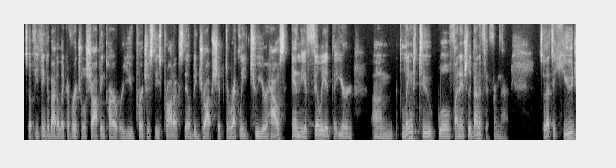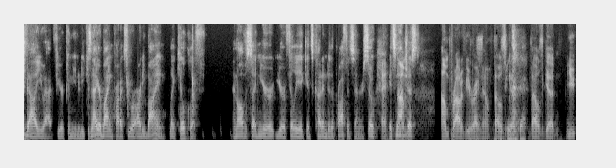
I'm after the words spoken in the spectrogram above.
So if you think about it like a virtual shopping cart where you purchase these products, they'll be drop shipped directly to your house, and the affiliate that you're um, linked to will financially benefit from that. So that's a huge value add for your community because now you're buying products you were already buying, like Killcliff, and all of a sudden your your affiliate gets cut into the profit center. So it's not just I'm proud of you right now. That was good. That was good. You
